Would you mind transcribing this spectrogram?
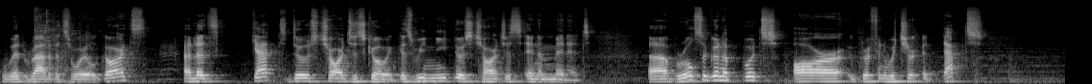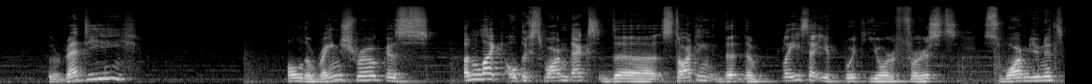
with Radovid's Royal Guards. And let's get those charges going, because we need those charges in a minute. Uh, we're also gonna put our Griffin Witcher Adept ready on the range rogue, because unlike other swarm decks, the starting the, the place that you put your first swarm unit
